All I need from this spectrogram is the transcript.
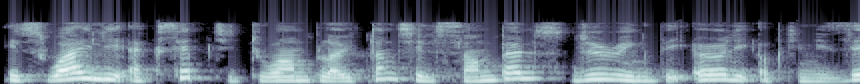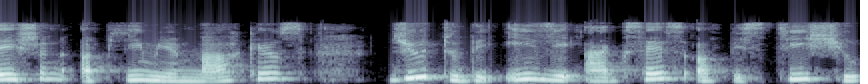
It's widely accepted to employ tonsil samples during the early optimization of immune markers due to the easy access of this tissue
